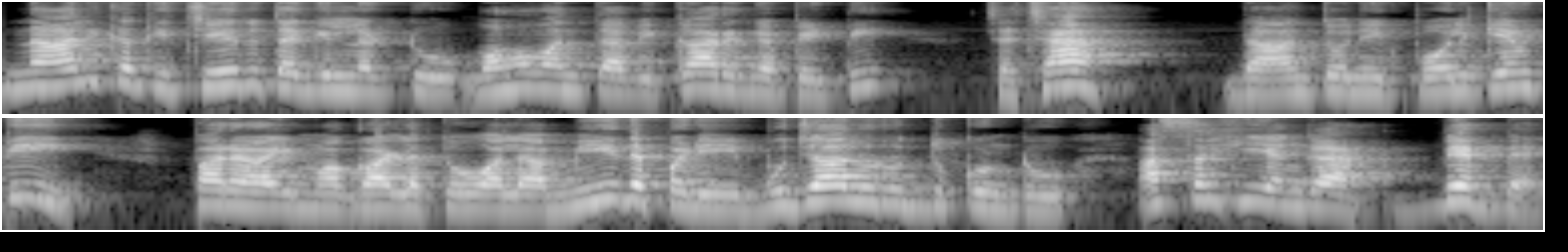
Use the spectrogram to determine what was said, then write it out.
నాలికకి చేదు తగిలినట్టు మొహమంతా వికారంగా పెట్టి చచా దాంతో నీకు పోలికేమిటి? పరాయి మొగాళ్ళతో అలా మీద పడి భుజాలు రుద్దుకుంటూ అసహ్యంగా బెబ్బె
